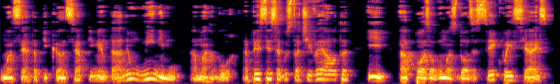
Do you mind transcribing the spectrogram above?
uma certa picância apimentada e um mínimo amargor. A persistência gustativa é alta e, após algumas doses sequenciais,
